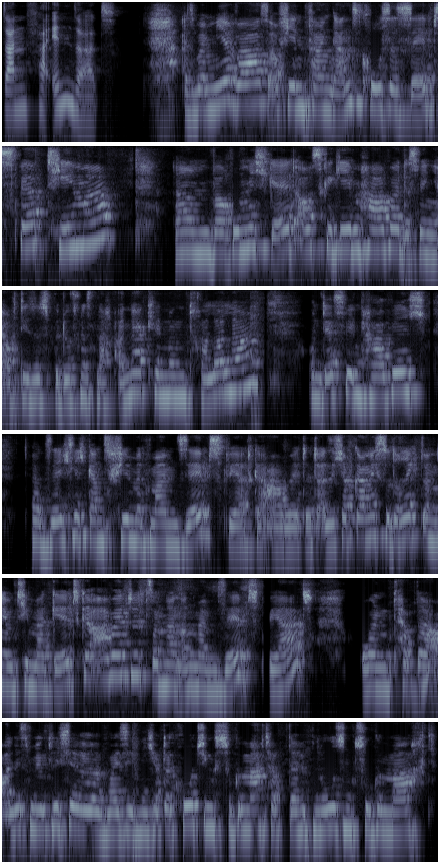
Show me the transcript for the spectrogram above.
dann verändert? Also bei mir war es auf jeden Fall ein ganz großes Selbstwertthema, ähm, warum ich Geld ausgegeben habe. Deswegen ja auch dieses Bedürfnis nach Anerkennung, tralala. Und deswegen habe ich tatsächlich ganz viel mit meinem Selbstwert gearbeitet. Also ich habe gar nicht so direkt an dem Thema Geld gearbeitet, sondern an meinem Selbstwert und habe da mhm. alles Mögliche, weiß ich nicht, habe da Coachings zugemacht, habe da Hypnosen zugemacht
